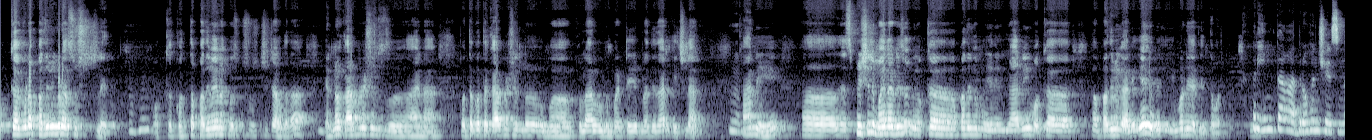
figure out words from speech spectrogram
ఒక్క కూడా పదవి కూడా సృష్టించలేదు. ఒక్క కొత్త పదవైనా సృష్టించాలి కదా. ఎన్నో కార్పొరేషన్స్ ఆయన కొత్త కొత్త కార్పొరేషన్లు కులాలను బట్టి ప్రతి దానికి ఇచ్చినారు. కానీ ఎస్పెషల్లీ మైనార్టీస్ ఒక్క పథకం ఇది కానీ ఒక్క పదవి కానీ ఇవ్వలేదు ఇంతవరకు. మరి ఇంత ద్రోహం చేసిన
